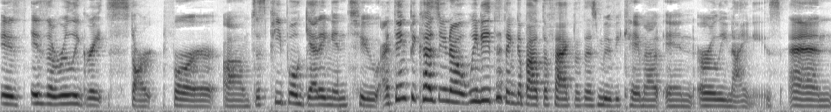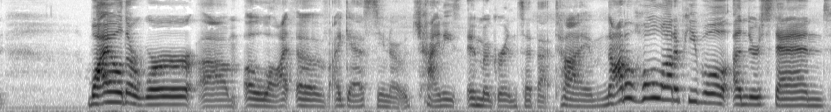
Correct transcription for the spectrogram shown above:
is is a really great start for um, just people getting into i think because you know we need to think about the fact that this movie came out in early 90s and while there were um, a lot of i guess you know chinese immigrants at that time not a whole lot of people understand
